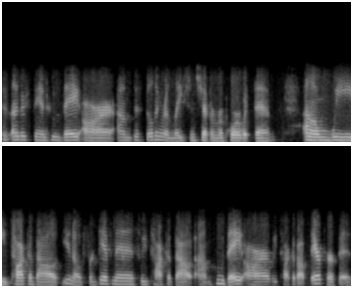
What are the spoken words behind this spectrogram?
just understand who they are, um, just building relationship and rapport with them. Um, we talk about, you know, forgiveness. We talk about um, who they are. We talk about their purpose.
